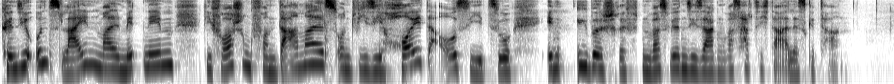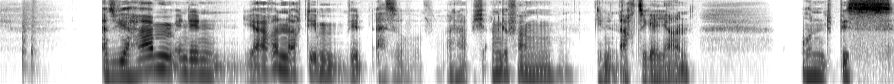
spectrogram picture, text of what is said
Können Sie uns Laien mal mitnehmen, die Forschung von damals und wie sie heute aussieht, so in Überschriften? Was würden Sie sagen, was hat sich da alles getan? Also wir haben in den Jahren, nachdem wir, also wann habe ich angefangen? In den 80er Jahren. Und bis,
